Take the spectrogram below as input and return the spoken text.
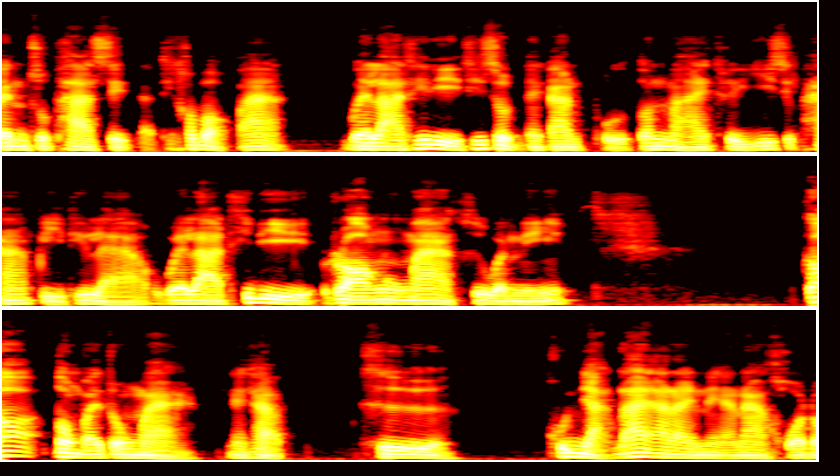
เป็นสุภาษิตที่เขาบอกว่าเวลาที่ดีที่สุดในการปลูกต้นไม้คือ 25 ปีที่แล้ว เวลาที่ดีรองลงมาคือวันนี้ ก็ตรงไปตรงมานะครับ คือคุณอยากได้อะไรในอนาคต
